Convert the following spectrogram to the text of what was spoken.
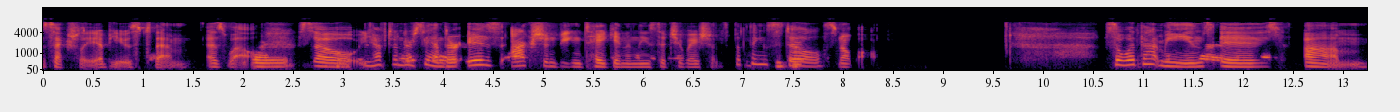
sexually abused them as well. Right. So you have to understand there is action being taken in these situations, but things mm-hmm. still snowball. So what that means is um,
